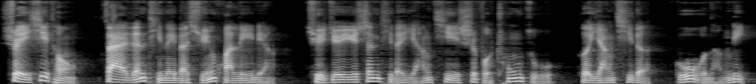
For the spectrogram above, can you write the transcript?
水系统在人体内的循环力量取决于身体的阳气是否充足和阳气的鼓舞能力。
